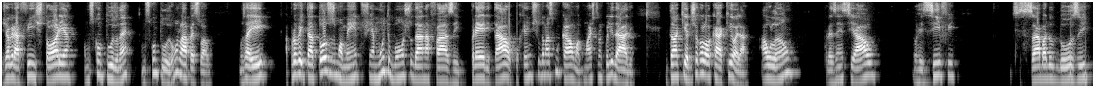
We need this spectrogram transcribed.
geografia, história, vamos com tudo, né? Vamos com tudo. Vamos lá, pessoal. Vamos aí aproveitar todos os momentos, e é muito bom estudar na fase pré-edital, porque a gente estuda mais com calma, com mais tranquilidade. Então, aqui, ó, deixa eu colocar aqui, olha, aulão presencial no Recife, sábado 12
